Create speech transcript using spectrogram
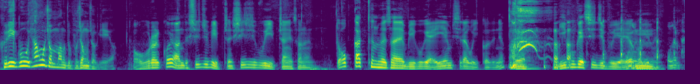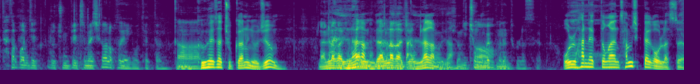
그리고 향후 전망도 부정적이에요. 억울할 거야. 근데 CGV 입장 CGV 입장에서는 똑같은 회사에 미국의 AMC라고 있거든요. 네. 미국의 CGV예요. 음. 거기는. 오늘 다섯 번째로 준비했지만 시간 없어서 얘기 못했던 아, 그 회사 주가는 요즘 날라가죠. 날라갑니다. 날라가죠. 날라갑니다. 어, 요즘. 2,900% 올랐어요. 올 한 해 동안 30배가 올랐어요.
